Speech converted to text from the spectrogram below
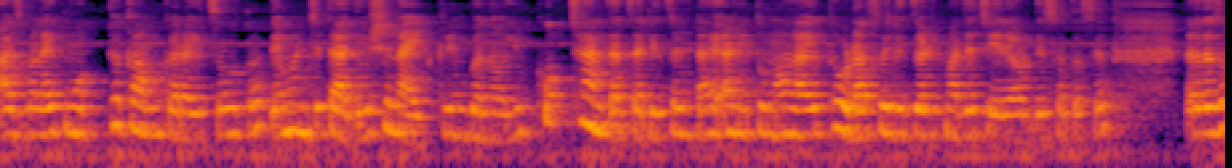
आज मला एक मोठं काम करायचं होतं. ते म्हणजे त्या दिवशी नाईट क्रीम बनवली. खूप छान त्याचा रिझल्ट आहे आणि तुम्हाला थोडासा रिझल्ट माझ्या चेहऱ्यावर दिसत असेल. तर त्याचा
